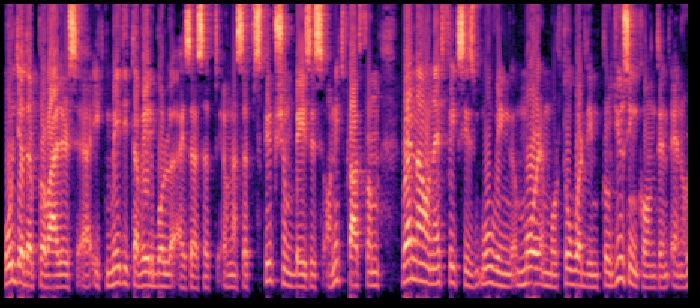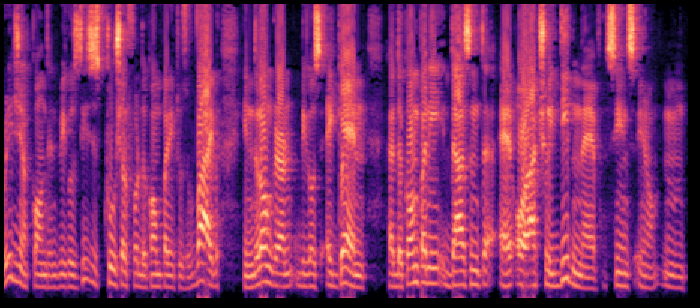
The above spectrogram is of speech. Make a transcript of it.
all the other providers it made it available as a on a subscription basis on its platform platform. Right now, Netflix is moving more and more toward in producing content and original content because this is crucial for the company to survive in the long run. Because again, uh, the company doesn't, uh, or actually didn't have since you know. Mm,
